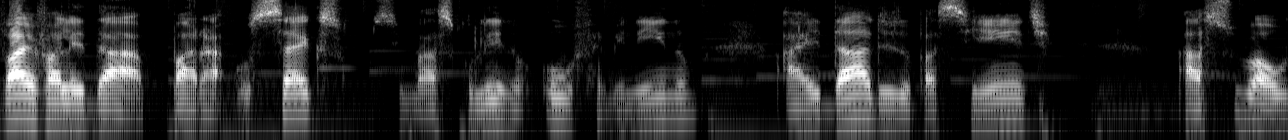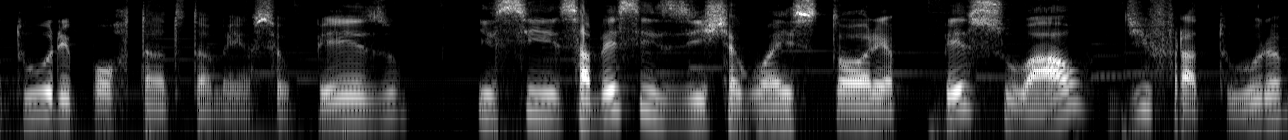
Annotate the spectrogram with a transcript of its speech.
Vai validar para o sexo, se masculino ou feminino, a idade do paciente, a sua altura e, portanto, também o seu peso. E se saber se existe alguma história pessoal de fratura,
